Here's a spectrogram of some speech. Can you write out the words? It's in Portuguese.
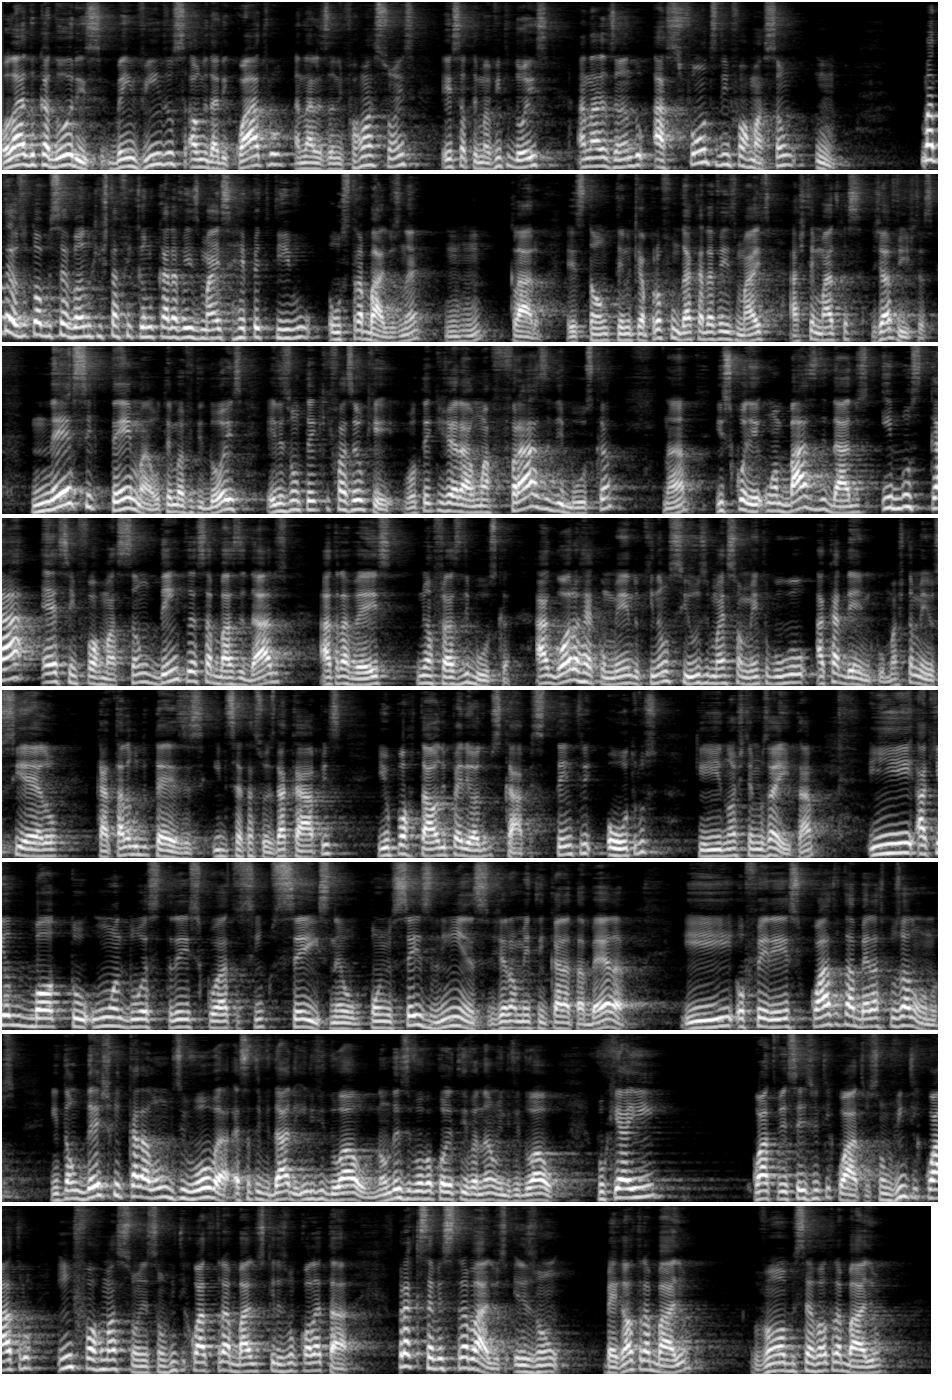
Olá, educadores! Bem-vindos à unidade 4, analisando informações. Esse é o tema 22, analisando as fontes de informação 1. Mateus, eu estou observando que está ficando cada vez mais repetitivo os trabalhos, né? Uhum, claro, eles estão tendo que aprofundar cada vez mais as temáticas já vistas. Nesse tema, o tema 22, eles vão ter que fazer o quê? Vão ter que gerar uma frase de busca né, escolher uma base de dados e buscar essa informação dentro dessa base de dados através de uma frase de busca. Agora eu recomendo que não se use mais somente o Google Acadêmico, mas também o Cielo, Catálogo de Teses e Dissertações da CAPES e o Portal de Periódicos CAPES, dentre outros que nós temos aí, tá? E aqui eu boto uma, duas, três, quatro, cinco, seis, né? Eu ponho seis linhas, geralmente em cada tabela, e ofereço quatro tabelas para os alunos. Então, deixe que cada aluno desenvolva essa atividade individual, não desenvolva coletiva não, individual, porque aí 4 vezes 6, 24, são 24 informações, são 24 trabalhos que eles vão coletar. Para que servem esses trabalhos? Eles vão pegar o trabalho, vão observar o trabalho,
